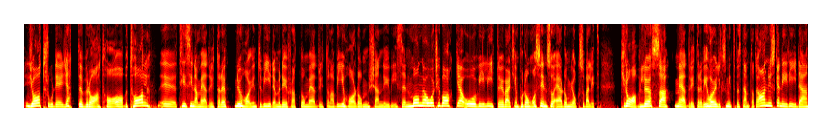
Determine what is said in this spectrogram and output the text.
Jag tror det är jättebra att ha avtal eh, till sina medryttare. Nu har ju inte vi det, men det är för att de medryttarna vi har, de känner ju vi sedan många år tillbaka och vi litar ju verkligen på dem. Och sen så är de ju också väldigt kravlösa medryttare. Vi har ju liksom inte bestämt att ah, nu ska ni rida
